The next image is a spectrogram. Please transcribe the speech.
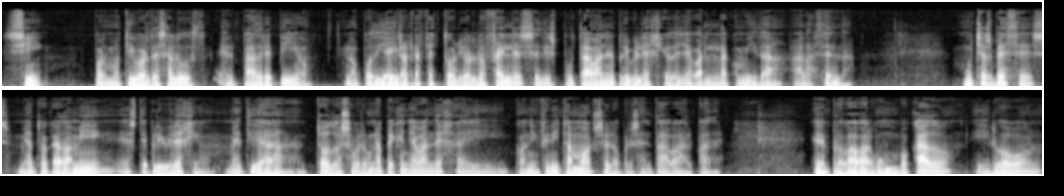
Sí, por motivos de salud, el padre Pío no podía ir al refectorio, los frailes se disputaban el privilegio de llevarle la comida a la celda. Muchas veces me ha tocado a mí este privilegio. Metía todo sobre una pequeña bandeja y con infinito amor se lo presentaba al padre. Él probaba algún bocado y luego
